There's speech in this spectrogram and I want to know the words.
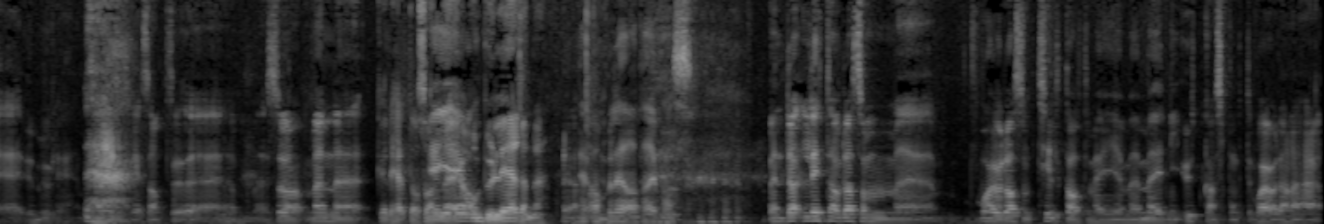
er umulig. Egentlig, sant. Eh, så, men eh, Hva det heter sånn Jeg ambulerende. Jeg ambulerer tredjeplass. Men da, litt av det som eh, var jo det som tiltalte meg med Maiden i utgangspunktet, var jo denne her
